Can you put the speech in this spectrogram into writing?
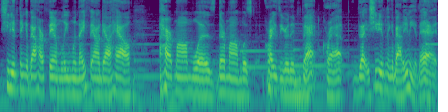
she didn't think about her family when they found out how her mom was their mom was crazier than bat crap. That she didn't think about any of that.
